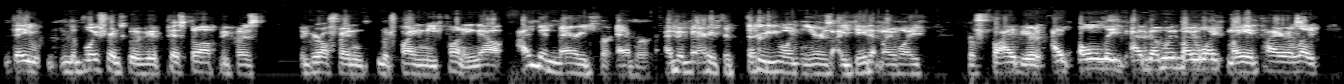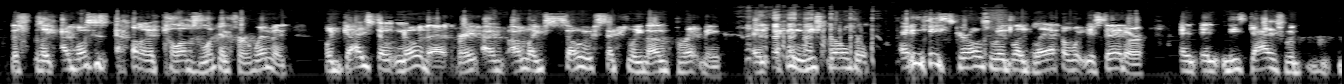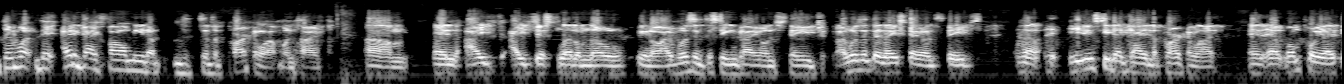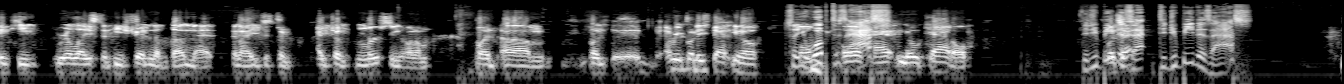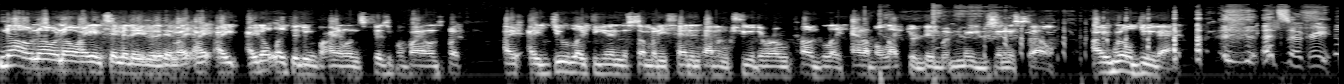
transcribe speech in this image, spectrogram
they the boyfriends would be pissed off because the girlfriend would find me funny. Now, I've been married forever. I've been married for 31 years. I dated my wife for five years. I've only I've been with my wife my entire life. This, like I wasn't out at clubs looking for women, but guys don't know that, right? I'm I'm like so sexually non-threatening, and, and these girls and these girls would like laugh at what you said, or and, and these guys would they want they I had a guy follow me to to the parking lot one time, um, and I I just let him know you know I wasn't the same guy on stage. I wasn't the nice guy on stage. Uh, he didn't see that guy in the parking lot, and at one point I think he realized that he shouldn't have done that, and I just took I took mercy on him. But um, but uh, everybody's got you know. So you old- whooped his old ass? hat, no cattle. Did you beat What's his? that? A- did you beat his ass? No, no, no. I intimidated him. I, I, I, I don't like to do violence, physical violence, but I, I do like to get into somebody's head and have them chew their own cud like Hannibal Lecter did with Miggs in his cell. I will do that. That's so great.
